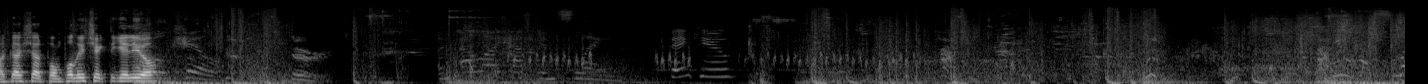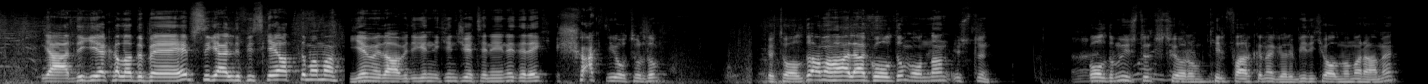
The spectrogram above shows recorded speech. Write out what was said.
Arkadaşlar pompalıyı çekti geliyor. Ya Digi yakaladı be. Hepsi geldi fiskeye attım ama. Yemedi abi Digi'nin ikinci yeteneğine direkt şak diye oturdum. Kötü oldu ama hala gold'um ondan üstün. Gold'umu üstün tutuyorum kill farkına göre 1-2 olmama rağmen.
